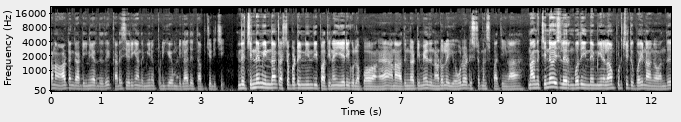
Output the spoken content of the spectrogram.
ஆனால் ஆட்டம் காட்டிக்கினே இருந்தது. கடைசி வரைக்கும் அந்த மீனை பிடிக்கவே முடியல அது தப்பிச்சிடுச்சு. இந்த சின்ன மீன் தான் கஷ்டப்பட்டு நீந்தி பார்த்தீங்கன்னா ஏரிக்குள்ளே போவாங்க. ஆனால் அதுங்காட்டியுமே அது நடுவில் எவ்வளோ டிஸ்டர்பன்ஸ் பார்த்தீங்களா? நாங்கள் சின்ன வயசில் இருக்கும்போது இந்த மீனெல்லாம் பிடிச்சிட்டு போய் நாங்கள் வந்து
